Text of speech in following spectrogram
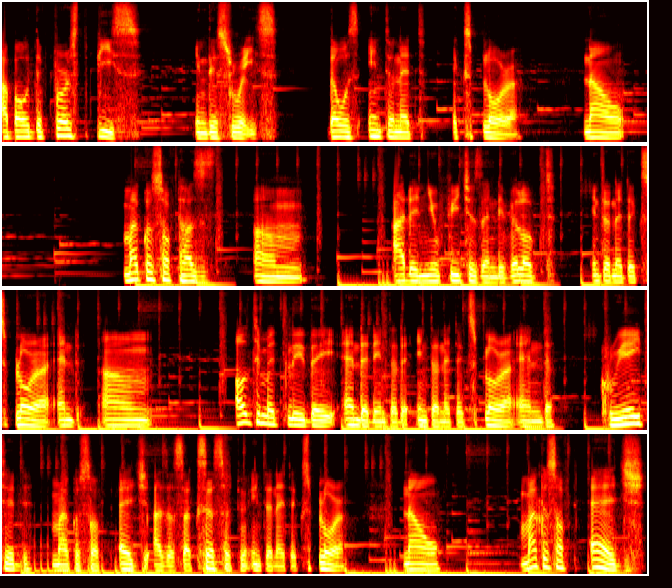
about the first piece in this race that was Internet Explorer. Now, Microsoft has um, added new features and developed Internet Explorer, and um, ultimately they ended into the Internet Explorer and created Microsoft Edge as a successor to Internet Explorer. Now, Microsoft Edge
